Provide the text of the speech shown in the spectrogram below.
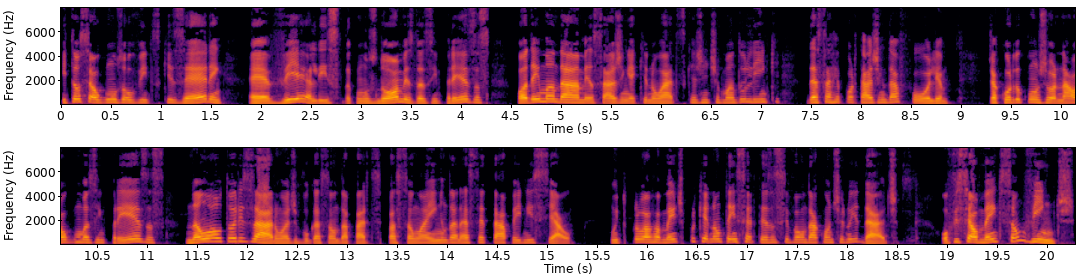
Então, se alguns ouvintes quiserem é, ver a lista com os nomes das empresas, podem mandar a mensagem aqui no WhatsApp que a gente manda o link dessa reportagem da Folha. De acordo com o jornal, algumas empresas não autorizaram a divulgação da participação ainda nessa etapa inicial. Muito provavelmente porque não tem certeza se vão dar continuidade. Oficialmente são 20,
